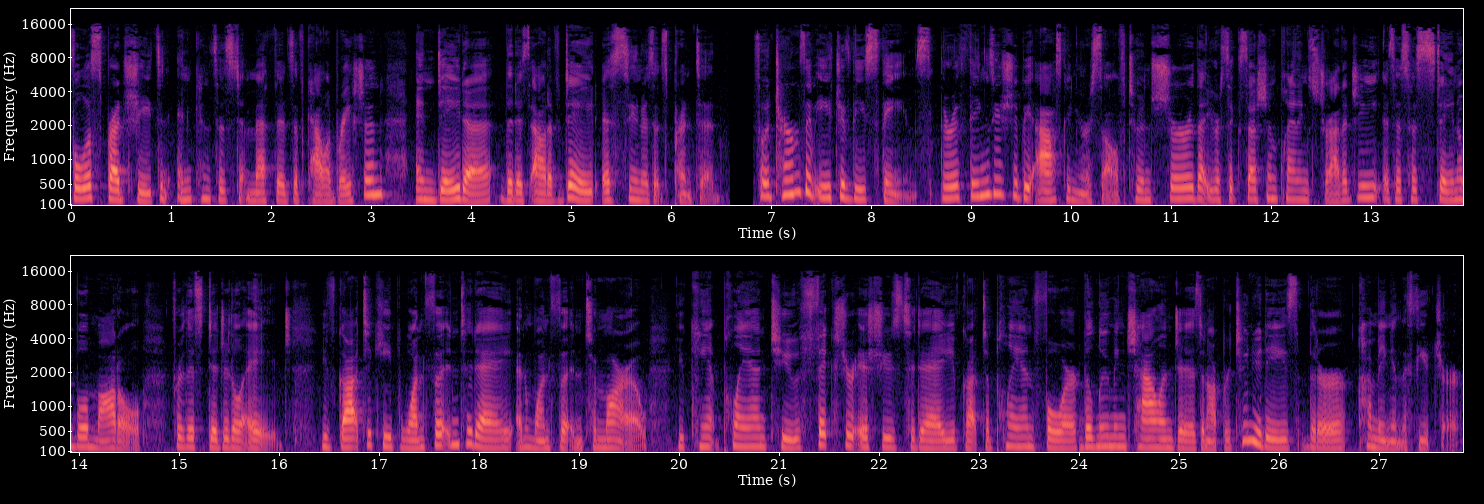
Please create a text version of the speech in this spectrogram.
full of spreadsheets and inconsistent methods of calibration and data that is out of date as soon as it's printed. So, in terms of each of these themes, there are things you should be asking yourself to ensure that your succession planning strategy is a sustainable model for this digital age. You've got to keep one foot in today and one foot in tomorrow. You can't plan to fix your issues today. You've got to plan for the looming challenges and opportunities that are coming in the future.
